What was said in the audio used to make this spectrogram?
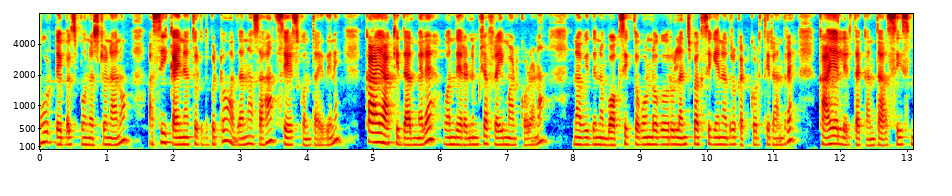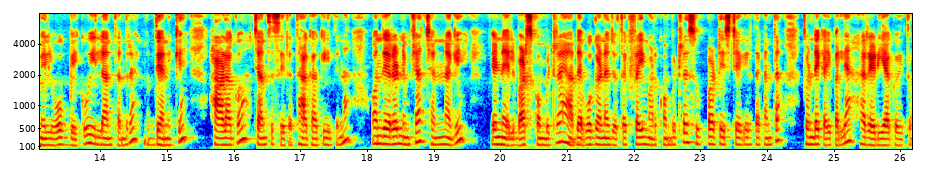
ಮೂರು ಟೇಬಲ್ ಸ್ಪೂನಷ್ಟು ನಾನು ಹಸಿ ಕಾಯಿನ ತುರಿದ್ಬಿಟ್ಟು ಅದನ್ನು ಸಹ ಸೇರಿಸ್ಕೊತಾ ಇದ್ದೀನಿ. ಕಾಯಿ ಹಾಕಿದ್ದಾದಮೇಲೆ ಒಂದೆರಡು ನಿಮಿಷ ಫ್ರೈ ಮಾಡ್ಕೊಳ್ಳೋಣ. ನಾವು ಇದನ್ನು ಬಾಕ್ಸಿಗೆ ತೊಗೊಂಡೋಗೋರು ಲಂಚ್ ಬಾಕ್ಸಿಗೆ ಏನಾದರೂ ಕಟ್ಕೊಡ್ತೀರಾ ಅಂದರೆ ಕಾಯಲ್ಲಿರ್ತಕ್ಕಂಥ ಹಸಿ ಸ್ಮೆಲ್ ಹೋಗಬೇಕು. ಇಲ್ಲ ಅಂತಂದರೆ ಮಧ್ಯಾಹ್ನಕ್ಕೆ ಹಾಳಾಗೋ ಚಾನ್ಸಸ್ ಇರುತ್ತೆ. ಹಾಗಾಗಿ ಇದನ್ನು ಒಂದೆರಡು ನಿಮಿಷ ಚೆನ್ನಾಗಿ ಎಣ್ಣೆಯಲ್ಲಿ ಬಾಡಿಸ್ಕೊಂಬಿಟ್ರೆ ಅದೇ ಒಗ್ಗರಣೆ ಜೊತೆಗೆ ಫ್ರೈ ಮಾಡ್ಕೊಂಬಿಟ್ರೆ ಸೂಪರ್ ಟೇಸ್ಟಿಯಾಗಿರ್ತಕ್ಕಂಥ ತೊಂಡೆಕಾಯಿ ಪಲ್ಯ ರೆಡಿಯಾಗೋಯಿತು.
